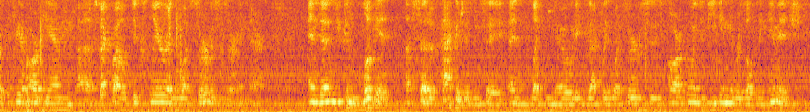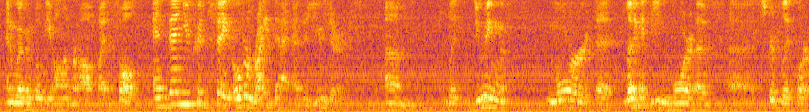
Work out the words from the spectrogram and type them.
if we have RPM uh, spec files declaring what services are in and then you can look at a set of packages and say, and like know exactly what services are going to be in the resulting image, and whether they'll be on or off by default. And then you could say override that as a user. Um, like doing more, uh, letting it be more of uh, scriptlet or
